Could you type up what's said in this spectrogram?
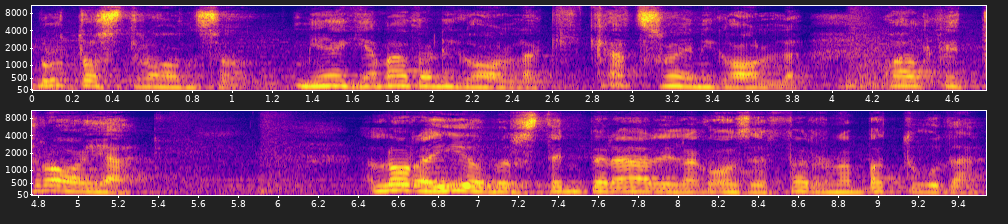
Brutto stronzo. Mi hai chiamato Nicole. Chi cazzo è Nicole? Qualche troia. Allora io per stemperare la cosa e fare una battuta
